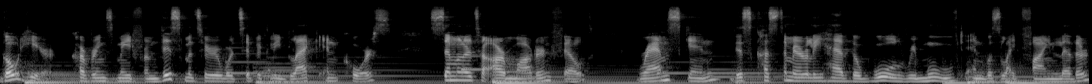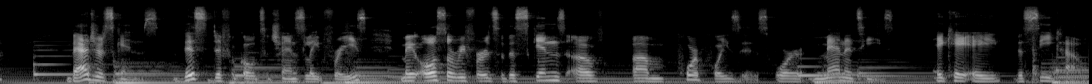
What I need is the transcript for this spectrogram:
Goat hair coverings made from this material were typically black and coarse, similar to our modern felt. Ram skin, this customarily had the wool removed and was like fine leather. Badger skins, this difficult to translate phrase, may also refer to the skins of um, porpoises or manatees, aka the sea cow.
